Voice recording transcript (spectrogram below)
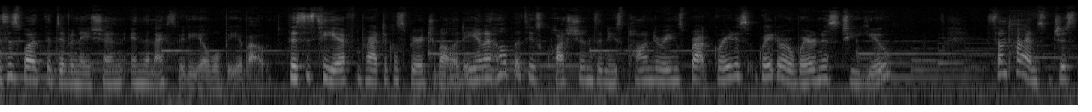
This is what the divination in the next video will be about. This is Tia from Practical Spirituality, and I hope that these questions and these ponderings brought greatest, greater awareness to you. Sometimes just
